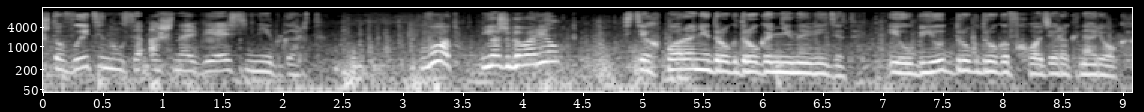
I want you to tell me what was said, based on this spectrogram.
что вытянулся аж на весь Мидгард. Вот, я же говорил. С тех пор они друг друга ненавидят и убьют друг друга в ходе Рагнарёка.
